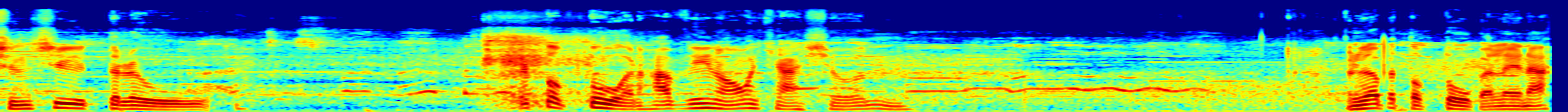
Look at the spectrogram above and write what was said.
ฉันชื่อตรูจะตบตัวนะครับพี่น้องประชาชนมันเริ่มไปตบตูดกันเลยนะ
